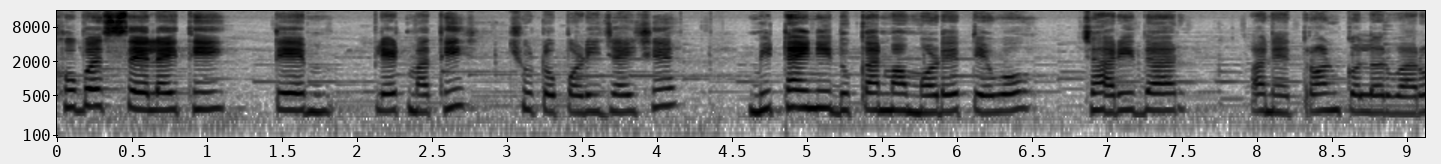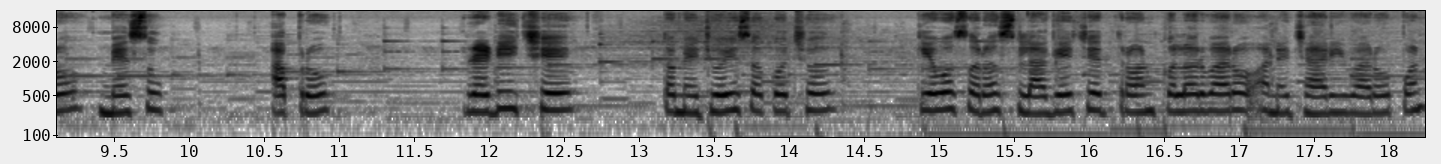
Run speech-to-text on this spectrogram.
ખૂબ જ સહેલાઈથી તે પ્લેટમાંથી છૂટો પડી જાય છે. મીઠાઈની દુકાનમાં મળે તેવો જારીદાર અને ત્રણ કલરવાળો મેસૂપ આપણો રેડી છે. તમે જોઈ શકો છો કેવો સરસ લાગે છે ત્રણ કલરવાળો અને જારીવાળો પણ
